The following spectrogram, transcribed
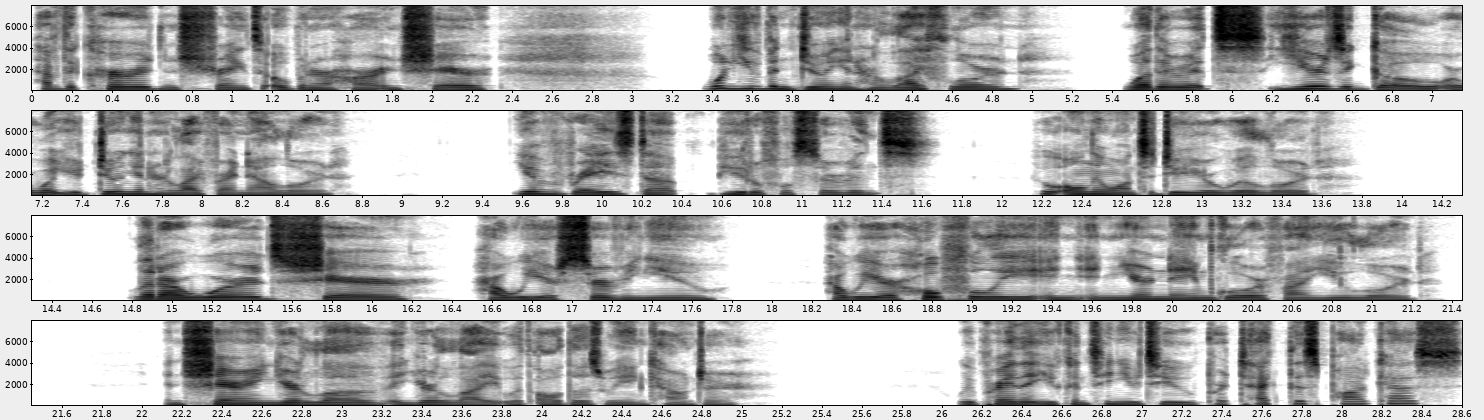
have the courage and strength to open her heart and share what you've been doing in her life, Lord, whether it's years ago or what you're doing in her life right now, Lord. You have raised up beautiful servants who only want to do your will, Lord. Let our words share how we are serving you, how we are hopefully in, in your name glorifying you, Lord, and sharing your love and your light with all those we encounter. We pray that you continue to protect this podcast.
